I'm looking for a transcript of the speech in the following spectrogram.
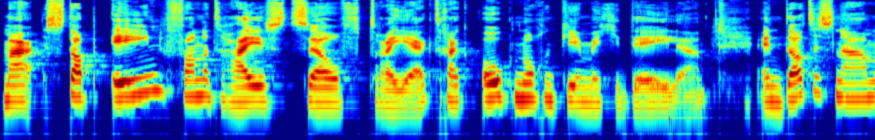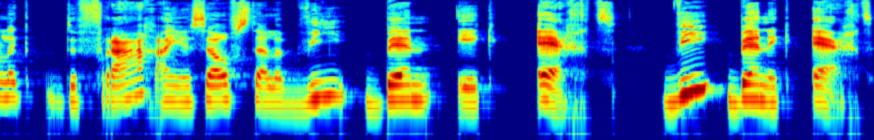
Maar stap 1 van het Highest Self traject ga ik ook nog een keer met je delen. En dat is namelijk de vraag aan jezelf stellen: wie ben ik echt? Wie ben ik echt?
